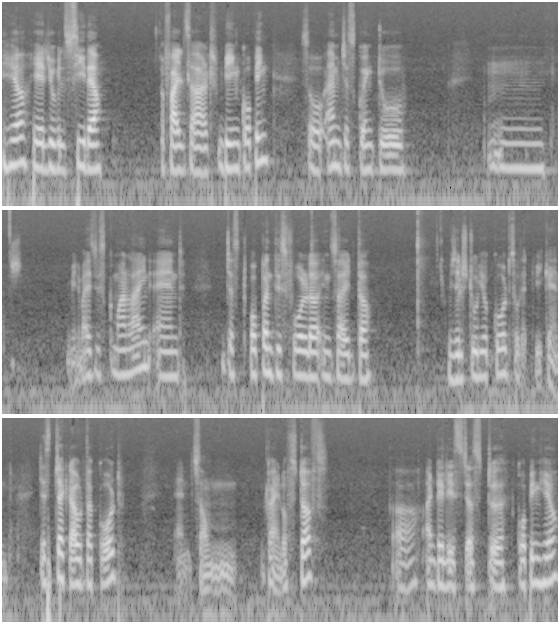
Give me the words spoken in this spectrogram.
Here here you will see the files are being copying. So I'm just going to mm, minimize this command line and just open this folder inside the Visual Studio Code so that we can just check out the code and some kind of stuff. Uh, until it's just uh, copying here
